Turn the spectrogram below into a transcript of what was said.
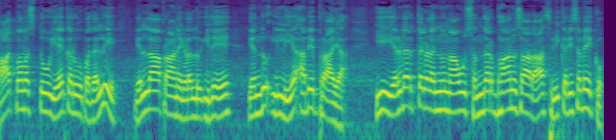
ಆತ್ಮವಸ್ತು ಏಕರೂಪದಲ್ಲಿ ಎಲ್ಲ ಪ್ರಾಣಿಗಳಲ್ಲೂ ಇದೆ ಎಂದು ಇಲ್ಲಿಯ ಅಭಿಪ್ರಾಯ. ಈ ಎರಡರ್ಥಗಳನ್ನು ನಾವು ಸಂದರ್ಭಾನುಸಾರ ಸ್ವೀಕರಿಸಬೇಕು.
